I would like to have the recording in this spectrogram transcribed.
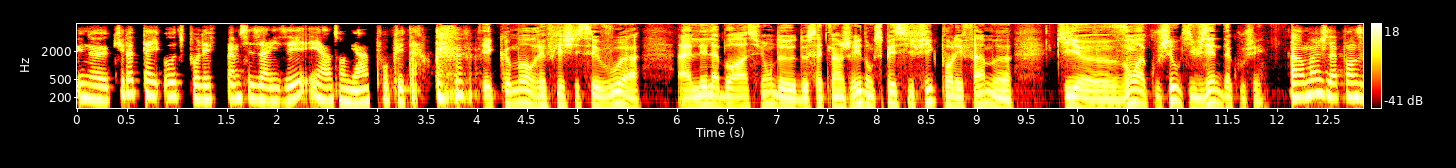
une culotte taille haute pour les femmes césarisées et un tanga pour plus tard. et comment réfléchissez-vous à, l'élaboration de, de, cette lingerie, donc spécifique pour les femmes euh, qui vont accoucher ou qui viennent d'accoucher Alors moi, je la pense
